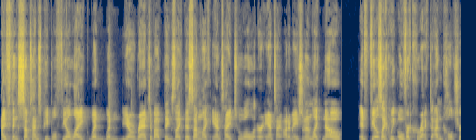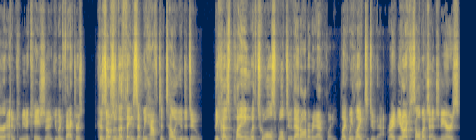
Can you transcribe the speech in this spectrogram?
I think sometimes people feel like when when you know rant about things like this, I'm like anti-tool or anti-automation. I'm like, no, it feels like we overcorrect on culture and communication and human factors because those are the things that we have to tell you to do. Because playing with tools, we'll do that automatically. Like we like to do that, right? You don't have to tell a bunch of engineers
